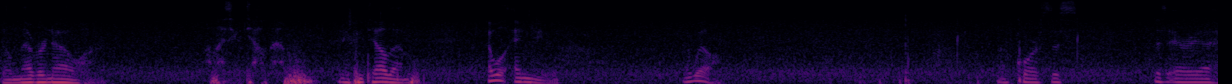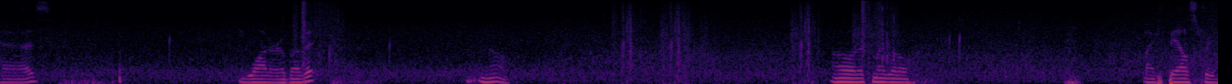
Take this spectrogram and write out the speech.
They'll never know. Unless you tell them. And if you tell them, I will end you. I will. Of course, this this area has water above it. No. Oh, that's my little my fail stream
